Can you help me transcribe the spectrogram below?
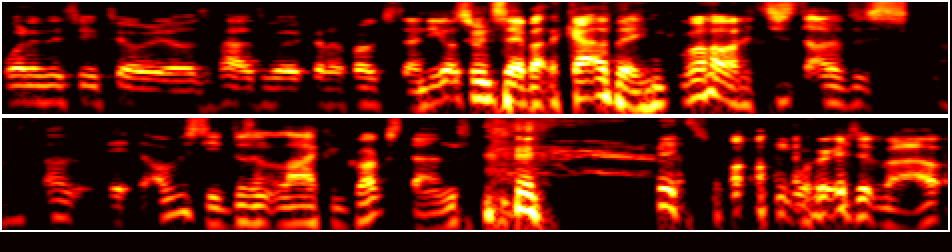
one of the tutorials of how to work on a frog stand. You got something to say about the cat, I think. Well, it's just I was, I, it obviously doesn't like a frog stand. It's what I'm worried about.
